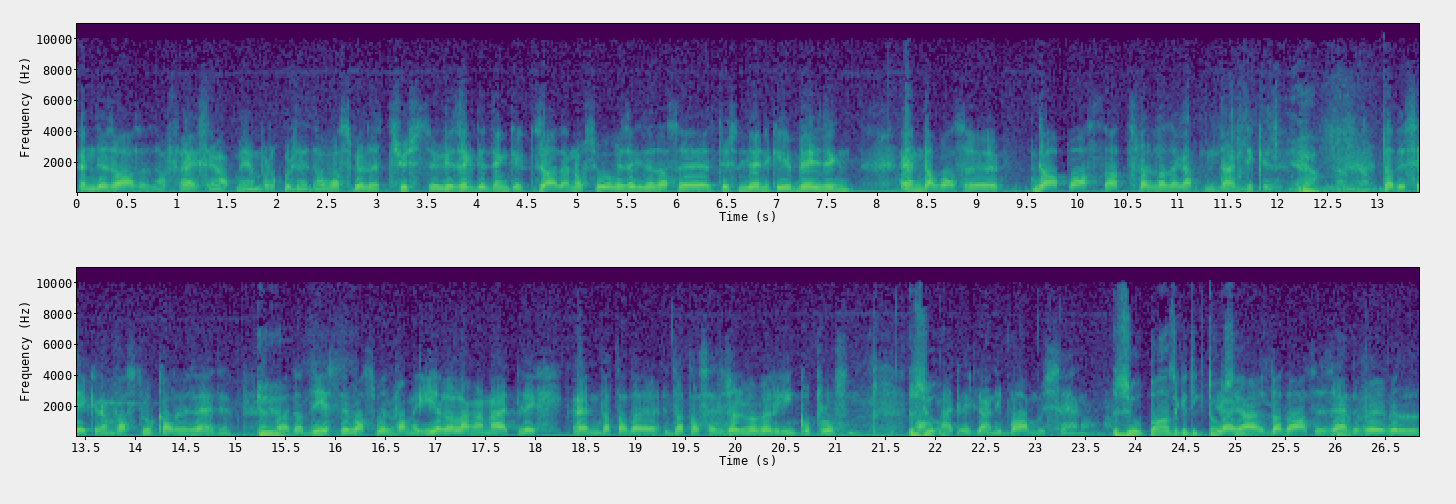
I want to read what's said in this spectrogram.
En de zazen, dat vijgt zich af met een broccoli. Dat was wel het juiste gezegde, denk ik. Ze hadden nog zo gezegd dat ze tussen een keer bezig. En dat was, eh, Ja, pas dat veel van de gaten daar dikke. Ja. Dat is zeker en vast ook al gezegd. Hè. Ja, ja. Maar dat eerste was wel van een hele lange uitleg en dat dat, eh, dat, dat ze zelf wel ging oplossen. Dat Zo. uitleg daar niet baan moest zijn. Zo pas ik het toch Ja, ja, dat als ze zeiden veel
